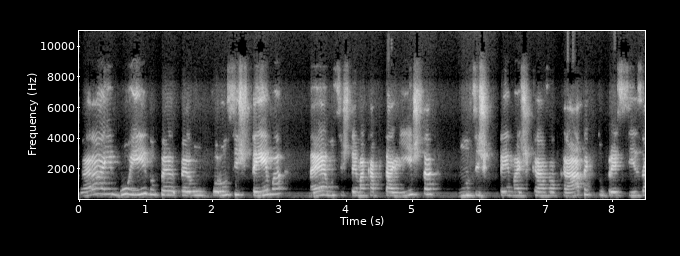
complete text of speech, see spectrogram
Tu era imbuído por, por um sistema, né? Um sistema capitalista um sistema escravocrata que tu precisa,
